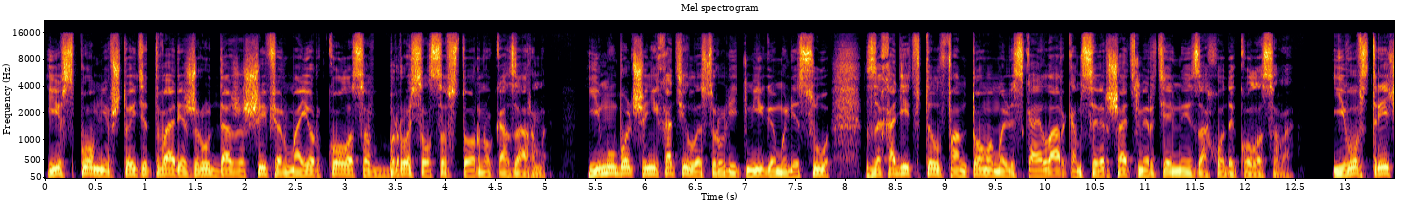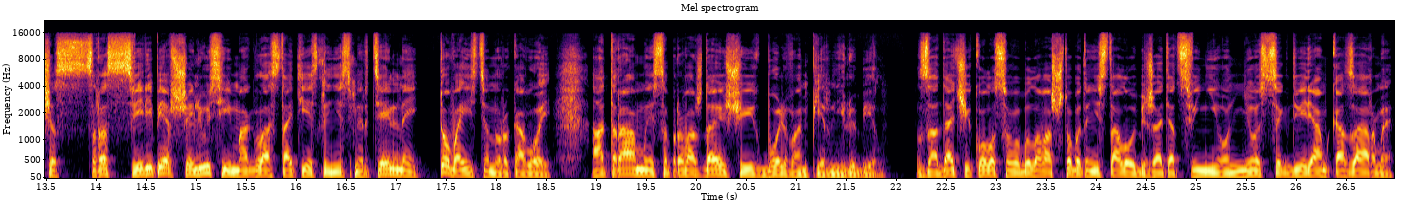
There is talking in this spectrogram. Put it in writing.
и, вспомнив, что эти твари жрут даже шифер, майор Колосов бросился в сторону казармы. Ему больше не хотелось рулить мигом или су, заходить в тыл фантомом или скайларком, совершать смертельные заходы Колосова. Его встреча с рассверепевшей Люсией могла стать, если не смертельной, то воистину роковой, а травмы, сопровождающие их боль, вампир не любил. Задачей Колосова было во что бы то ни стало убежать от свиньи. Он несся к дверям казармы,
